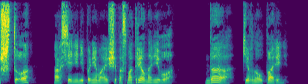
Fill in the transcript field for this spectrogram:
«Что?» Арсений непонимающе посмотрел на него. «Да», — кивнул парень.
